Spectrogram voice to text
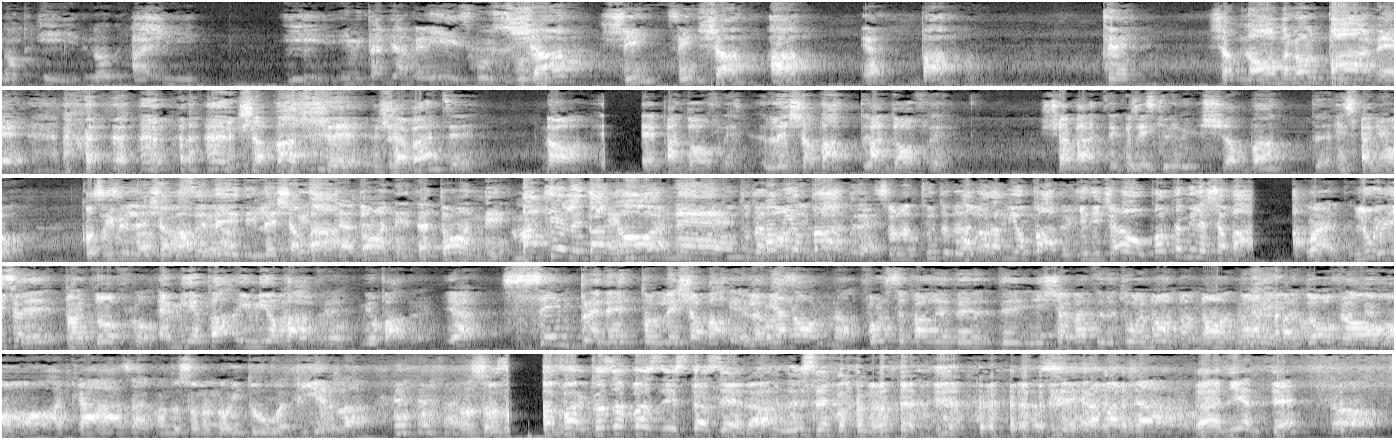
Not I, not Ah. ci. I in italiano. I, scusi. Sha, Sì, sì. sha, a, Yeah. ba, te. Sha- no, ma non pane. Ciabatte. Ciabatte? No, è, è pandofle. Le ciabatte. Pandofle. Ciabatte, così. Scrivi ciabatte. In spagnolo. Cosa scrivi le ciabatte? Vedi, le è da ciabatte. donne, da donne. Ma che le da Eh, donne? guarda, da Ma donne, mio guarda, padre. sono tutto da Allora donne. mio padre che dice, oh, portami le ciabatte. Guarda, Lui dice- è pandoflo. È mio pa- il mio padre, mio padre. Yeah. Sempre detto le ciabatte, Che la mia forse- nonna. Forse parli dei ciabatte del tuo nonno, no, non i pandofli No, uomo. a casa, quando sono noi due, pirla. Non so Cosa, fai stasera, Stefano? Stasera mangiamo. Ah, niente? No.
